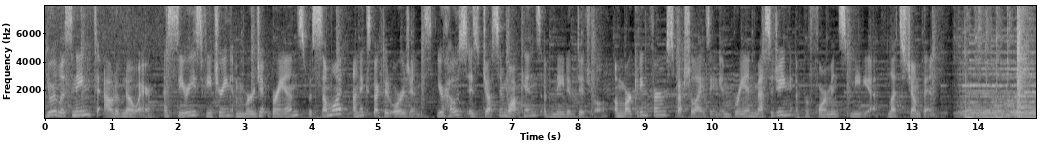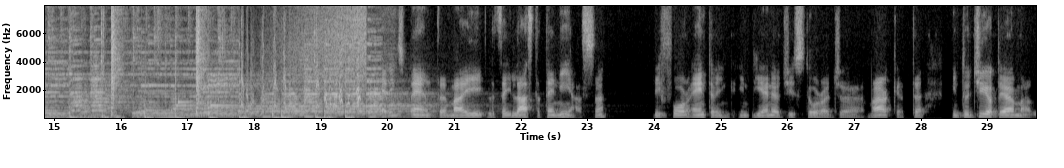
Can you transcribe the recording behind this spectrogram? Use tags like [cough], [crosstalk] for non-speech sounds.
You're listening to Out of Nowhere, a series featuring emergent brands with somewhat unexpected origins. Your host is Justin Watkins of Native Digital, a marketing firm specializing in brand messaging and performance media. Let's jump in. Having spent my, let's say, last 10 years before entering in the energy storage uh, market, into geothermal,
